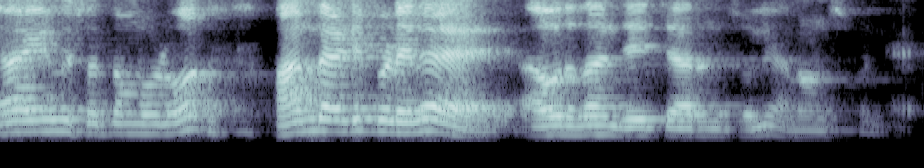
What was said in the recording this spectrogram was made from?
யாயின்னு சத்தம் போடுவோம். அந்த அடிப்படையில அவர் தான் ஜெயிச்சாருன்னு சொல்லி அனௌன்ஸ் பண்ணார்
